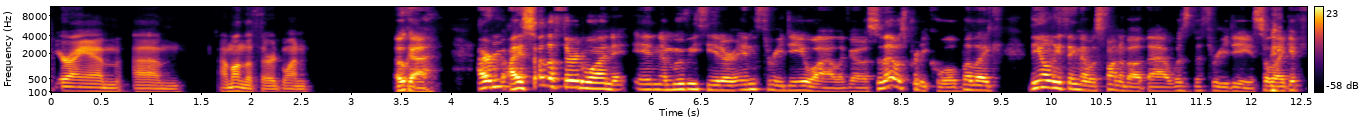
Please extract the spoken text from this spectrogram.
here I am. Um, I'm on the third one. Okay. I rem- I saw the third one in a movie theater in 3D a while ago, so that was pretty cool. But like the only thing that was fun about that was the 3D. So like if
